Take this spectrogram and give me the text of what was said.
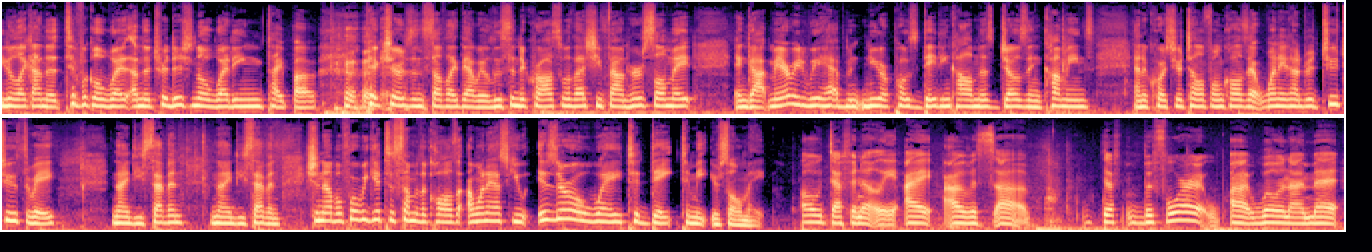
you know like on the typical wed- on the traditional wedding type of pictures and stuff like that. We have Lucinda Cross with us. She found her soulmate and got married. We have New York Post dating columnist Jozen Cummings, and of course your telephone calls at one 223 9797. Chanel, before we get to some of the calls, I want to ask you is there a way to date to meet your soulmate? Oh, definitely. I I was uh, def- before uh, Will and I met.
